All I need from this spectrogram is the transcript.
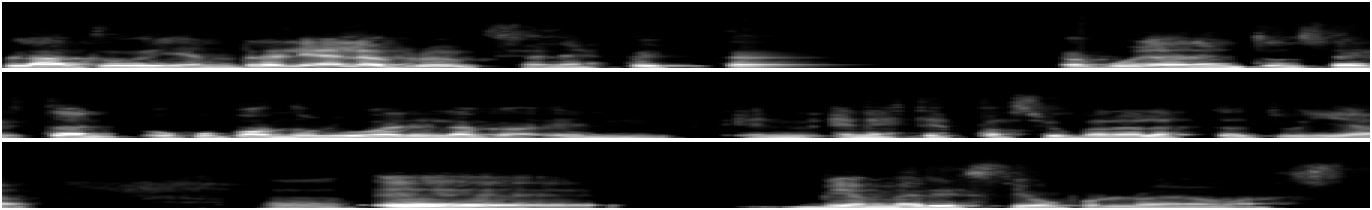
plato y en realidad la producción es espectacular, entonces están ocupando un lugar en, en, este espacio para la estatuilla, mm. eh, bien merecido por lo demás.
